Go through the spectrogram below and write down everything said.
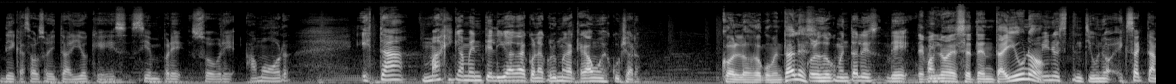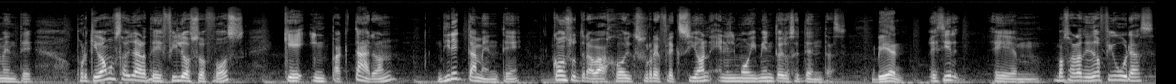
de Cazador Solitario, que es siempre sobre amor, está mágicamente ligada con la columna que acabamos de escuchar. Con los documentales Con los documentales de, de Juan- 1971. 1971, exactamente. Porque vamos a hablar de filósofos que impactaron directamente con su trabajo y su reflexión en el movimiento de los 70s. Bien. Es decir, eh, vamos a hablar de dos figuras,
